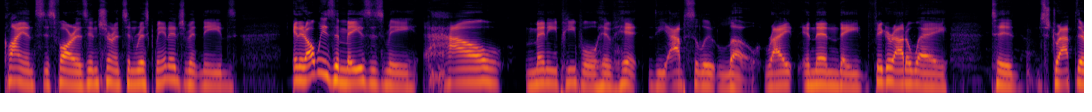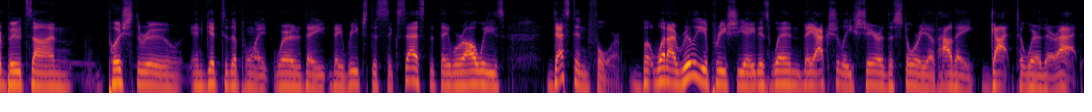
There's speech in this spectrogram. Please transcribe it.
clients as far as insurance and risk management needs, and it always amazes me how many people have hit the absolute low, right? And then they figure out a way to strap their boots on, push through, and get to the point where they they reach the success that they were always destined for. But what I really appreciate is when they actually share the story of how they got to where they're at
